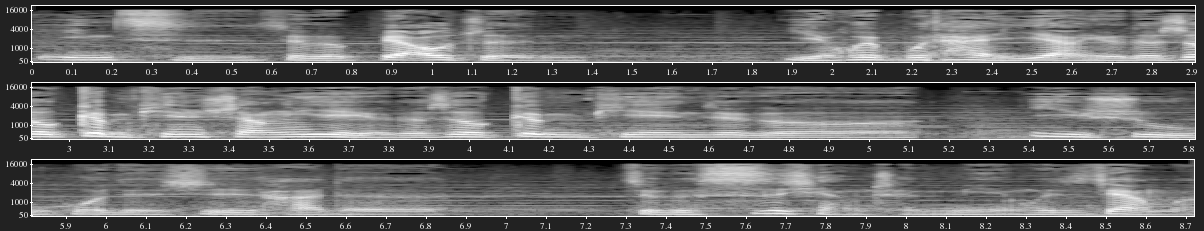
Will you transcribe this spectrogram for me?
因此这个标准也会不太一样。有的时候更偏商业，有的时候更偏这个艺术，或者是他的这个思想层面，会是这样吗？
